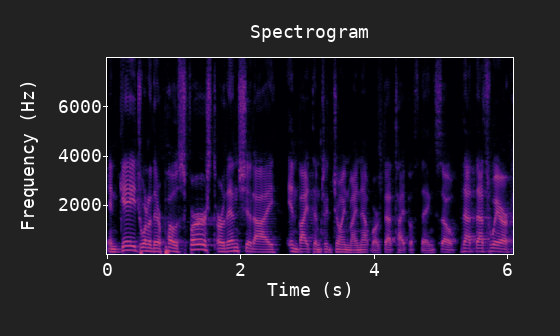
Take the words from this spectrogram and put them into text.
engage one of their posts first or then should i invite them to join my network? That type of thing. So that that's where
